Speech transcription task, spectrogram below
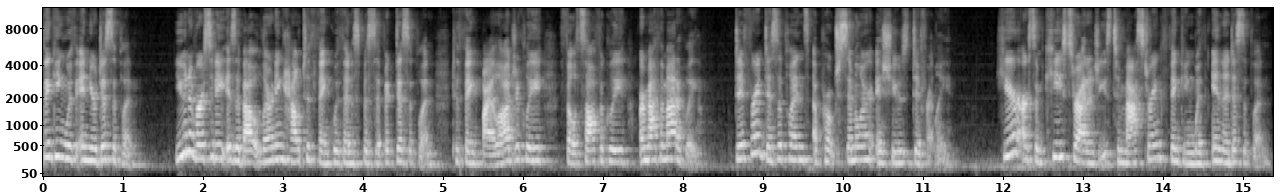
Thinking within your discipline. University is about learning how to think within a specific discipline, to think biologically, philosophically, or mathematically. Different disciplines approach similar issues differently. Here are some key strategies to mastering thinking within a discipline.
